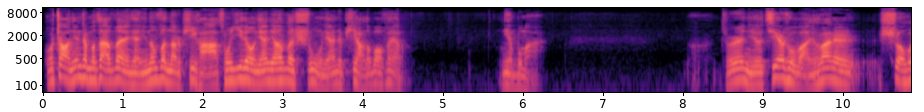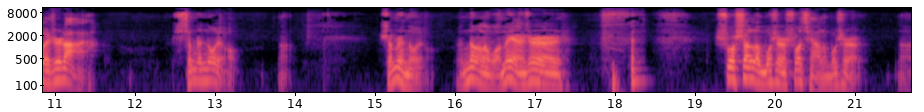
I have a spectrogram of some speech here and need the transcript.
我照您这么再问一下，您能问到这皮卡从一六年你要问十五年，这皮卡都报废了，你也不买，啊，就是你就接触吧，你发现这社会之大呀，什么人都有，啊，什么人都有。弄得我们也是，说深了不是，说浅了不是，啊！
